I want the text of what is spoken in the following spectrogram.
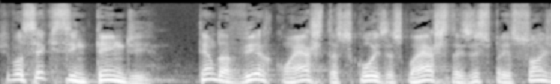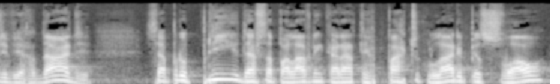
se você que se entende, tendo a ver com estas coisas, com estas expressões de verdade, se aproprie dessa palavra em caráter particular e pessoal,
